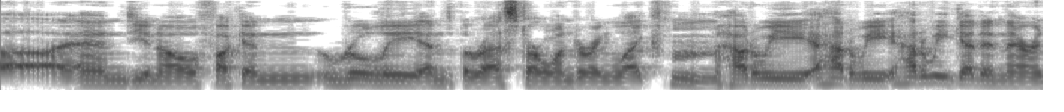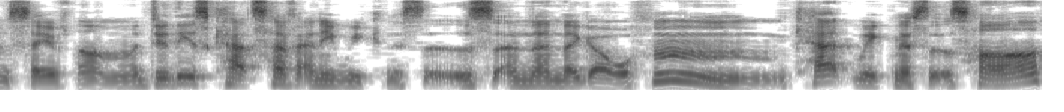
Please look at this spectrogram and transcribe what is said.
uh, and you know, fucking Ruli and the rest are wondering, like, hmm, how do we, how do we, how do we get in there and save them? Do these cats have any weaknesses? And then they go, hmm, cat weaknesses, huh?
